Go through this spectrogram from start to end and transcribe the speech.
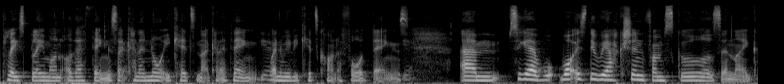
place blame on other things like Yeah. kind of naughty kids and that kind of thing Yeah. when really kids can't afford things Yeah. um so yeah w- what is the reaction from schools and like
